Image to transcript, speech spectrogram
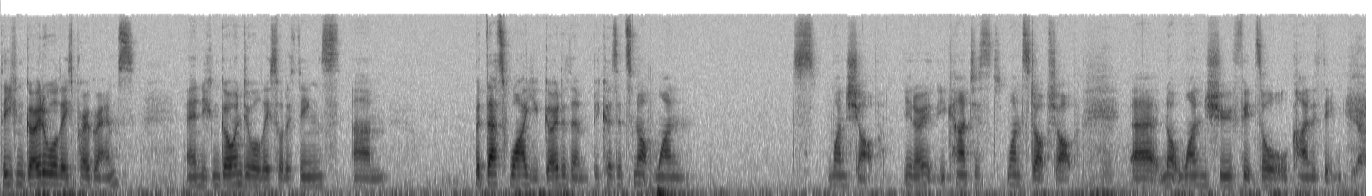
that you can go to all these programs and you can go and do all these sort of things um, but that's why you go to them because it's not one s- one shop you know you can't just one stop shop uh, not one shoe fits all kind of thing Yeah.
